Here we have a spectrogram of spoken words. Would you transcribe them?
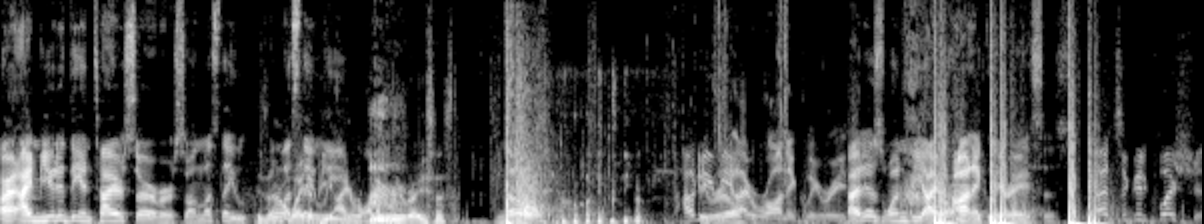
Alright, I muted the entire server, so unless they Is there a unless way they to be leave, ironically racist? no. How do Be you be ironically racist? How does one be ironically racist? That's a good question.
